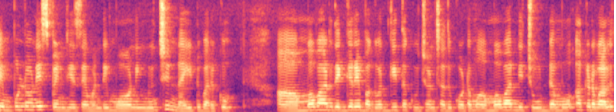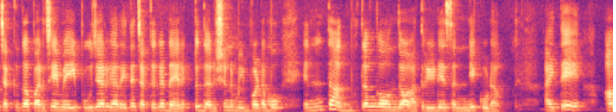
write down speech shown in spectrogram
టెంపుల్లోనే స్పెండ్ చేసామండి మార్నింగ్ నుంచి నైట్ వరకు. ఆ అమ్మవారి దగ్గరే భగవద్గీత కూర్చొని చదువుకోవటము అమ్మవారిని చూడడము అక్కడ వాళ్ళు చక్కగా పరిచయం అయ్యి పూజారి గారు అయితే చక్కగా డైరెక్ట్ దర్శనం ఇవ్వడము ఎంత అద్భుతంగా ఉందో ఆ త్రీ డేస్ అన్నీ కూడా. అయితే ఆ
